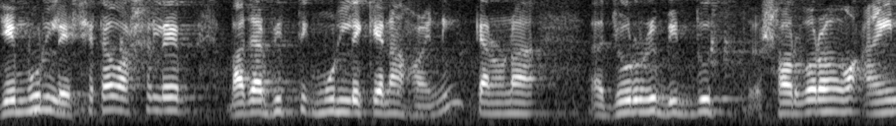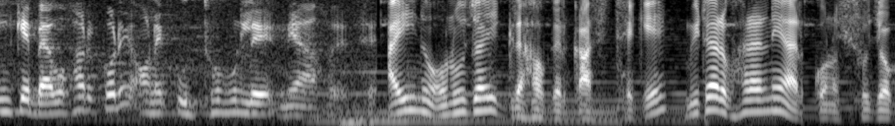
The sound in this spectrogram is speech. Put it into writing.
যে মূল্যে সেটাও আসলে বাজার ভিত্তিক মূল্যে কেনা হয়নি কেননা জরুরি বিদ্যুৎ সরবরাহ আইনকে ব্যবহার করে অনেক ঊর্ধ্বমূল্যে নেওয়া হয়েছে। আইন অনুযায়ী গ্রাহকের কাছ থেকে মিটার ভাড়া নেয়ার কোনো সুযোগ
